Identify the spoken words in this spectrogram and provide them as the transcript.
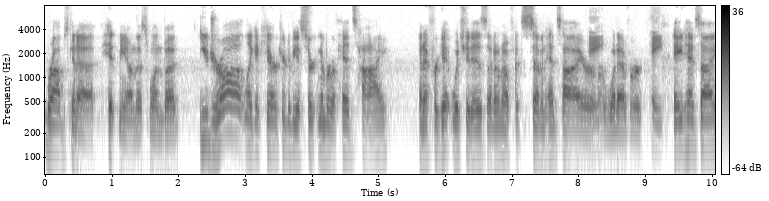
Rob's gonna hit me on this one, but you draw like a character to be a certain number of heads high, and I forget which it is. I don't know if it's seven heads high or, or whatever. Eight. Eight heads high.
